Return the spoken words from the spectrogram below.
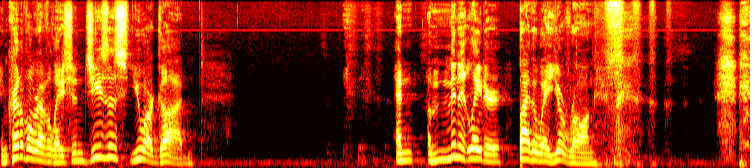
incredible revelation Jesus, you are God. And a minute later, by the way, you're wrong.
